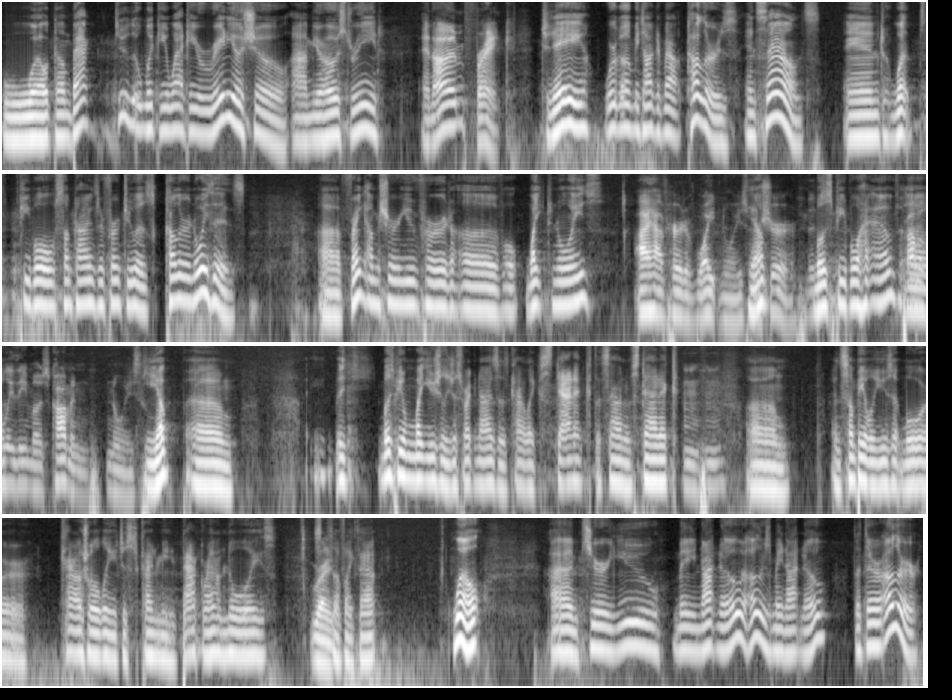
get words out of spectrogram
Welcome back to the Wicky Wacky Radio Show. I'm your host, Reid. And I'm Frank. Today, we're going to be talking about colors and sounds and what people sometimes refer to as color noises. Uh, Frank, I'm sure you've heard of white noise. I have heard of white noise for Yep. sure. That's Most people have. uh, probably the most common noise. Yep. Um, it, most people might usually just recognize it as kind of like static, the sound of static. Mm-hmm. Um, and some people use it more casually, just to kind of mean background noise, Right. stuff like that. Well, I'm sure you may not know, others may not know, that there are other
